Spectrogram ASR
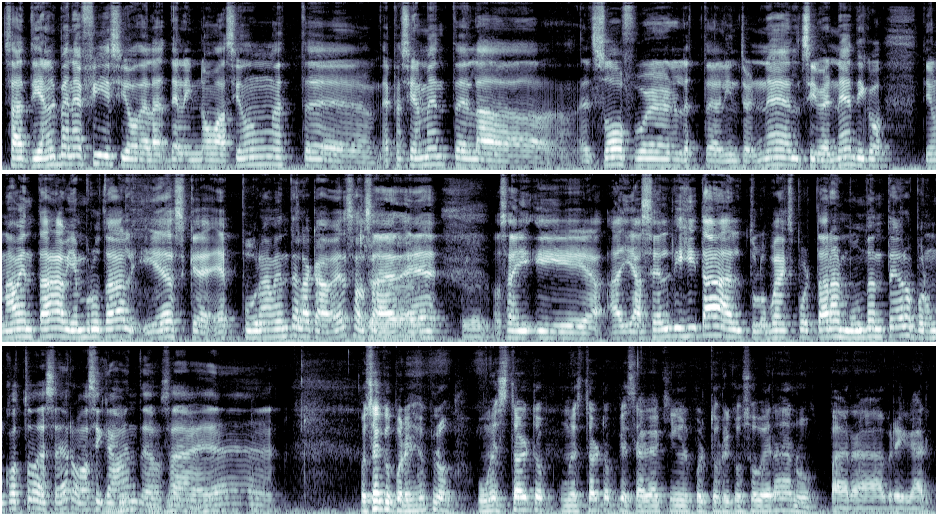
o sea, tiene el beneficio de la, de la innovación, este, especialmente la, el software, este, el internet, el cibernético. Tiene una ventaja bien brutal y es que es puramente la cabeza, o sea, Claro, es, claro. o sea, y, y, y hacer digital, tú lo puedes exportar al mundo entero por un costo de cero, básicamente. Ujú, O sea, ujú, es... O sea que, por ejemplo, un startup, un startup que se haga aquí en el Puerto Rico soberano para bregar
